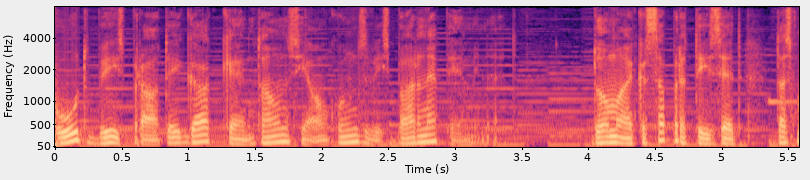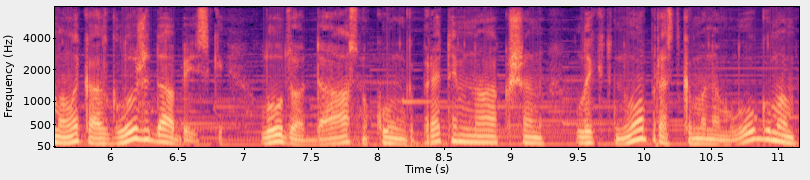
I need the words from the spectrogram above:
būtu bijis prātīgāk Kentonas jaunkundzi vispār nepieminēt. Domāju, ka sapratīsiet, tas man likās gluži dabiski, lūdzot dāsnu kunga pretimnākšanu, likt noprast, ka manam lūgumam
